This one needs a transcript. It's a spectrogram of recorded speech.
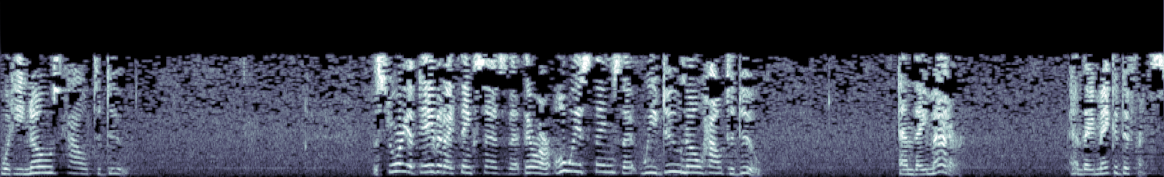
what he knows how to do. The story of David, I think, says that there are always things that we do know how to do. And they matter. And they make a difference.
